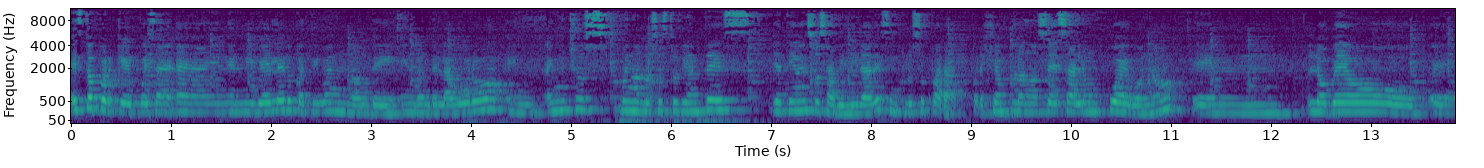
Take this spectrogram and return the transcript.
Esto porque pues en el nivel educativo en donde, en donde laboro hay muchos, bueno, los estudiantes ya tienen sus habilidades incluso para, por ejemplo, no sé, sale un juego, ¿no? lo veo, eh,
